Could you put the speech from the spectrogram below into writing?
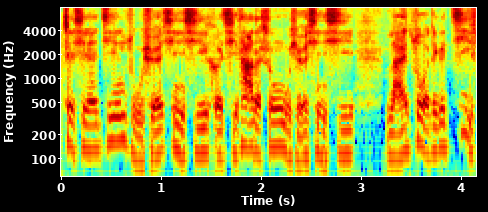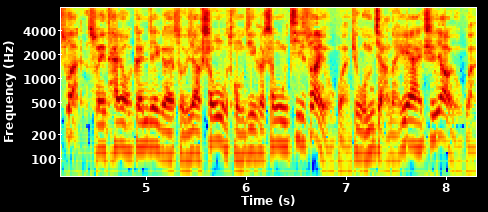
这些基因组学信息和其他的生物学信息来做这个计算，所以它又跟这个所谓叫生物统计和生物计算有关，就我们讲的 AI 制药有关。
